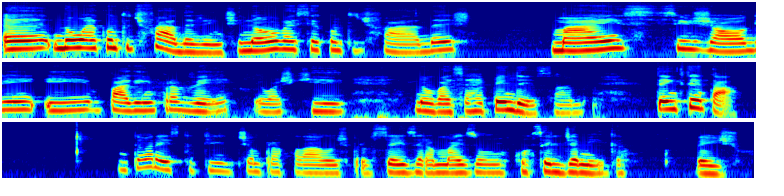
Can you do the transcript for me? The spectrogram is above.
é, não é conto de fada, gente. Não vai ser conto de fadas. Mas se joguem e paguem para ver. Eu acho que não vai se arrepender, sabe? Tem que tentar. Então era isso que eu tinha para falar hoje para vocês. Era mais um conselho de amiga. Beijo.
